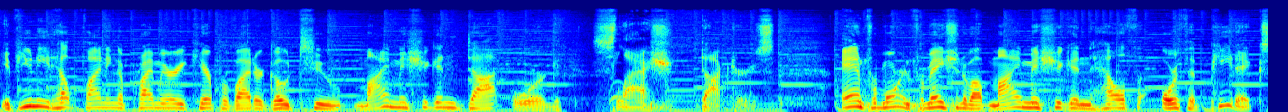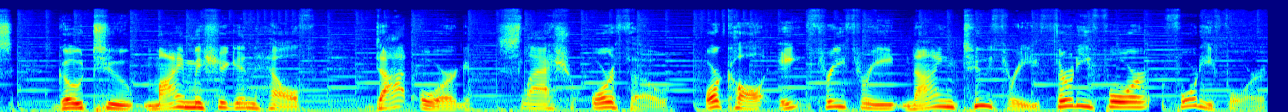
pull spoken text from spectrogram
If you need help finding a primary care provider, go to mymichigan.org slash doctors. And for more information about My Michigan Health Orthopedics, go to mymichiganhealth.org slash ortho or call 833 923 3444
